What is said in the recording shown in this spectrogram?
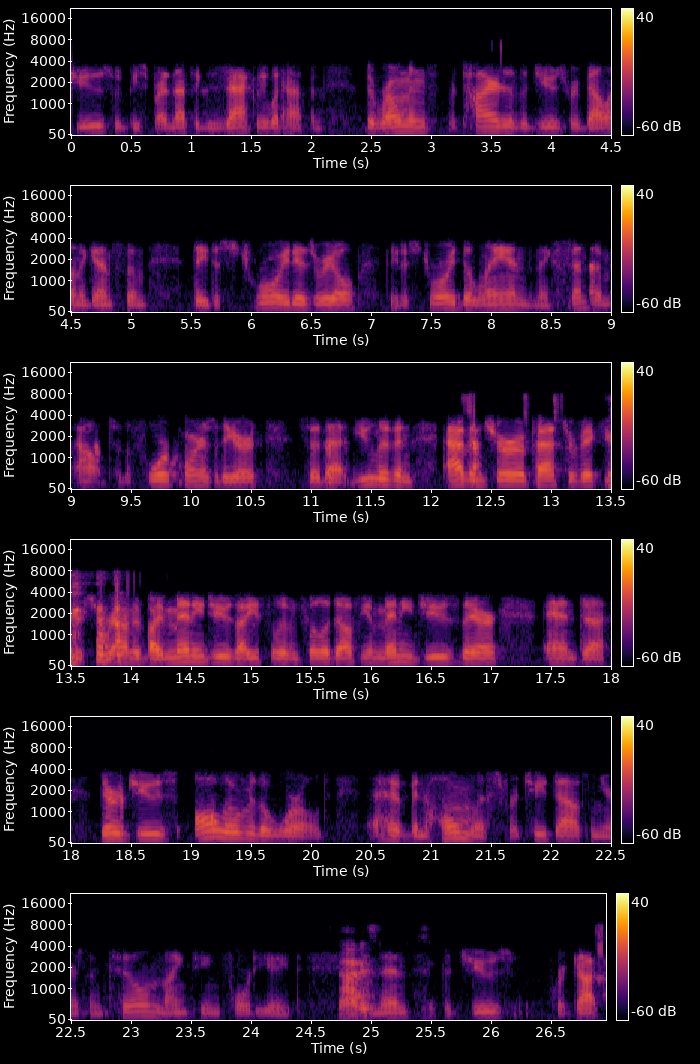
Jews would be spread, and that's exactly what happened. The Romans were tired of the Jews rebelling against them. They destroyed Israel. They destroyed the land, and they sent them out to the four corners of the earth so that you live in Aventura, Pastor Vic. You're surrounded by many Jews. I used to live in Philadelphia, many Jews there, and uh, there are Jews all over the world have been homeless for 2,000 years until 1948. That is and then the Jews were got to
